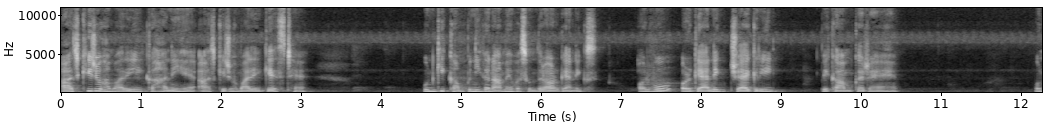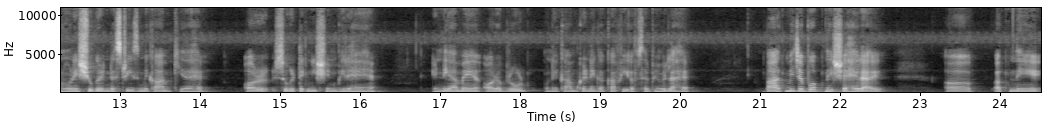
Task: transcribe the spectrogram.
आज की जो हमारी कहानी है, आज के जो हमारे गेस्ट हैं, उनकी कंपनी का नाम है वसुंधरा ऑर्गेनिक्स और वो ऑर्गेनिक जैगरी पे काम कर रहे हैं। उन्होंने शुगर इंडस्ट्रीज़ में काम किया है और शुगर टेक्नीशियन भी रहे हैं। इंडिया में और अब्रोड उन्हें काम करने का काफ़ी अवसर भी मिला है। बाद में जब वो अपने शहर आए अपने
